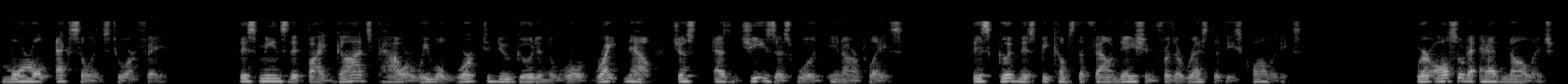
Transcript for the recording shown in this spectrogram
moral excellence to our faith. This means that by God's power, we will work to do good in the world right now, just as Jesus would in our place. This goodness becomes the foundation for the rest of these qualities. We're also to add knowledge.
